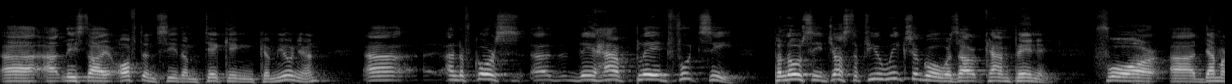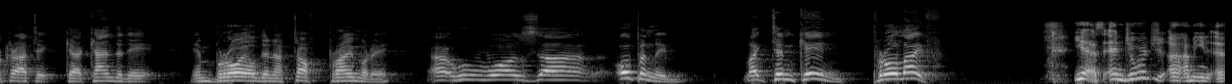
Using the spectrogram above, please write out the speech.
Uh, at least I often see them taking communion. Uh, and of course, uh, they have played footsie. Pelosi just a few weeks ago was out campaigning for a Democratic uh, candidate embroiled in a tough primary uh, who was uh, openly, like Tim Kaine, pro life. Yes, and George, I mean, um,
